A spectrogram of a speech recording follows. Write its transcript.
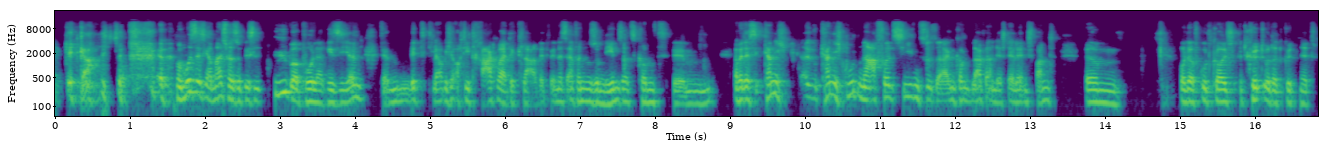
geht gar nicht. Man muss es ja manchmal so ein bisschen überpolarisieren, damit, glaube ich, auch die Tragweite klar wird. Wenn das einfach nur so im Nebensatz kommt, ähm, aber das kann ich, kann ich gut nachvollziehen, zu sagen, komm, bleib an der Stelle entspannt. Ähm, oder auf gut Deutsch, kütt oder kütt nicht.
